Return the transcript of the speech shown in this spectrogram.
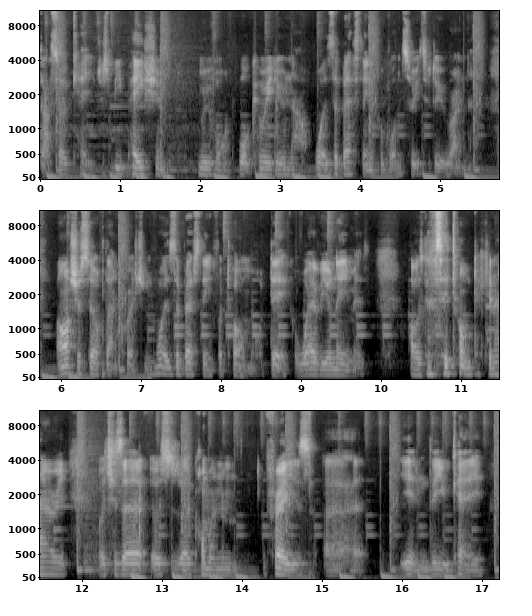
that's okay. Just be patient. Move on. What can we do now? What is the best thing for one Monsui to do right now? Ask yourself that question. What is the best thing for Tom or Dick or whatever your name is? I was going to say Tom, Dick, and Harry, which is a which is a common phrase uh, in the UK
